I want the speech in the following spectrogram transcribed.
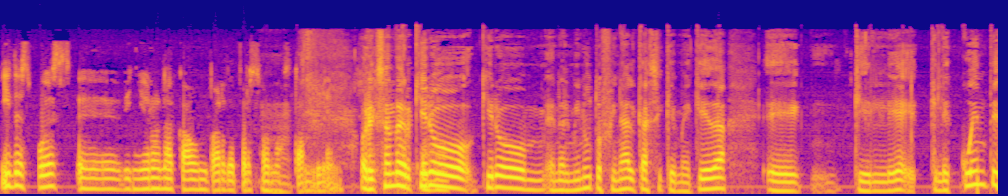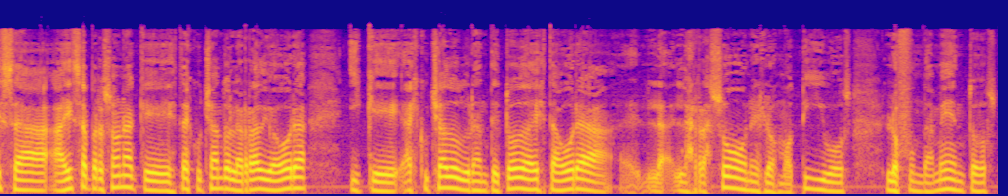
y después eh, vinieron acá un par de personas también. Alexander, quiero, quiero mm, en el minuto final casi que me queda eh, que, le, que le cuentes a, a esa persona que está escuchando la radio ahora y que ha escuchado durante toda esta hora eh, las razones, los motivos, los fundamentos,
